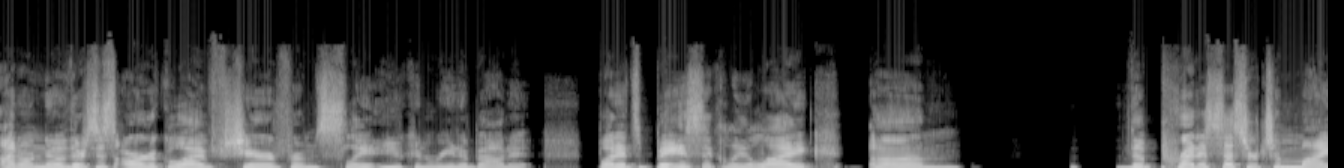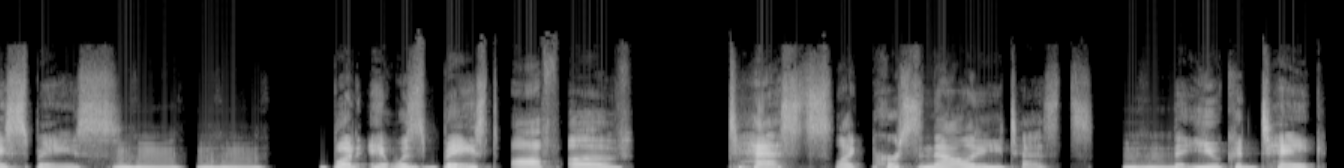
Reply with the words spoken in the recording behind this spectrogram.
I don't know. There's this article I've shared from Slate you can read about it. But it's basically like um the predecessor to MySpace, Mm-hmm. Mm-hmm. but it was based off of tests, like personality tests Mm-hmm. that you could take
